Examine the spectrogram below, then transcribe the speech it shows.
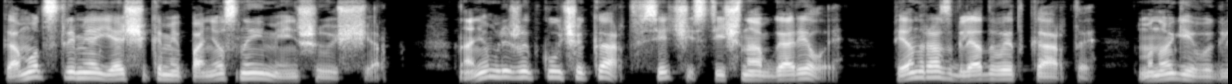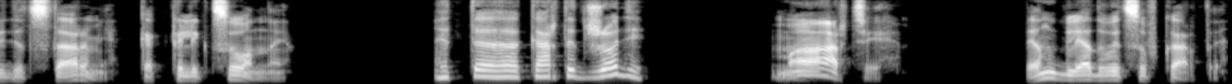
Комод с тремя ящиками понес наименьший ущерб. На нем лежит куча карт, все частично обгорелые. Пен разглядывает карты. Многие выглядят старыми, как коллекционные. «Это карты Джоди?» «Марти!» Пен вглядывается в карты.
